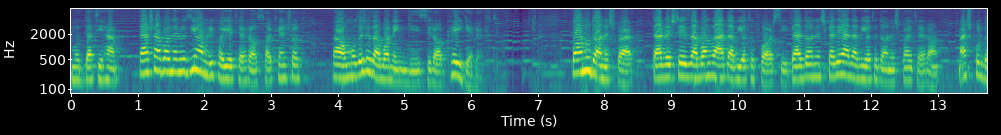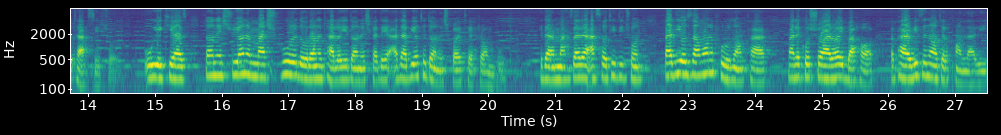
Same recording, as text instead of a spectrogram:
مدتی هم در شبانه روزی آمریکایی تهران ساکن شد و آموزش زبان انگلیسی را پی گرفت. بانو دانشور در رشته زبان و ادبیات فارسی در دانشکده ادبیات دانشگاه تهران مشغول به تحصیل شد. او یکی از دانشجویان مشهور دوران طلای دانشکده ادبیات دانشگاه تهران بود. که در محضر اساتیدی چون بدی و زمان فروزانفر ملک و شعرهای بهار و پرویز ناطر خانلری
